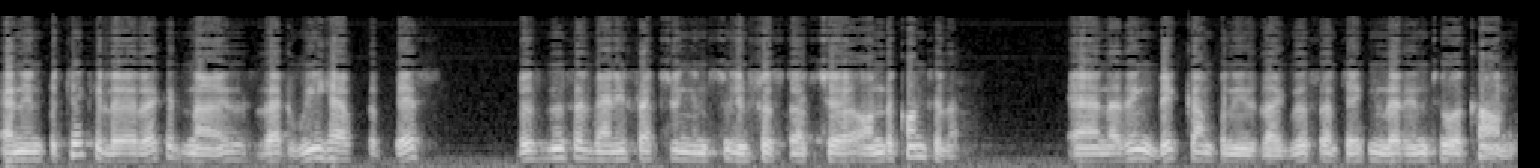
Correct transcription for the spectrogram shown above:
And in particular, recognize that we have the best business and manufacturing infrastructure on the continent. And I think big companies like this are taking that into account.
